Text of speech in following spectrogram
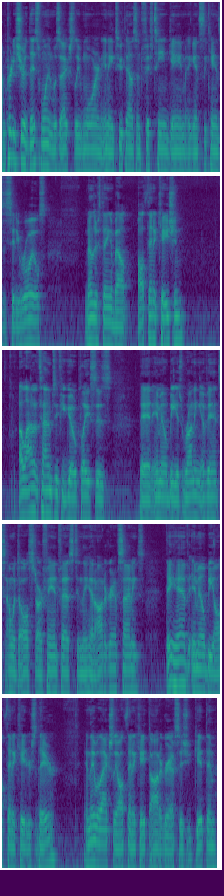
I'm pretty sure this one was actually worn in a 2015 game against the kansas city royals. Another thing about authentication a lot of times if you go places that mlb is running events i went to all-star fan fest and they had autograph signings they have mlb authenticators there and they will actually authenticate the autographs as you get them.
